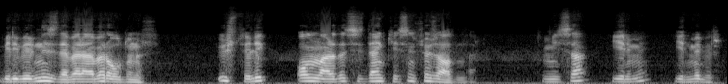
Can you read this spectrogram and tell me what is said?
birbirinizle beraber oldunuz. Üstelik onlar da sizden kesin söz aldılar. Nisa 20-21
